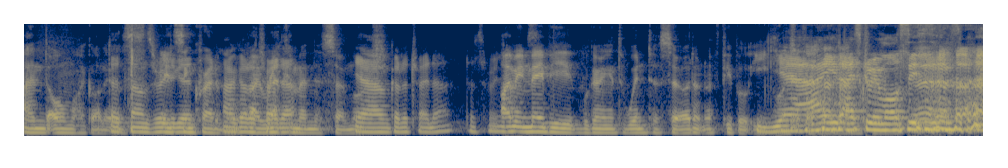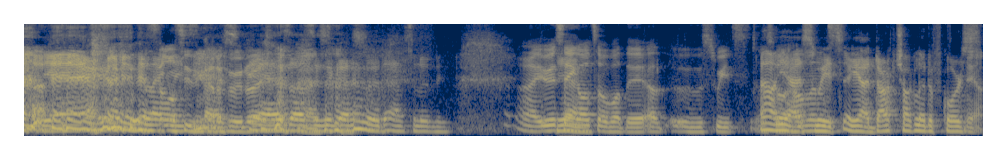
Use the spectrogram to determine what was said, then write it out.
And oh my god, it That was- sounds really it's good. incredible. I I, gotta try that. recommend this so much. Yeah, I've got to try that. That's really I mean, maybe we're going into winter, so I don't know if people eat. Yeah, I eat ice cream all seasons. yeah, It's all season kind of food, right? Yeah, it's all season kind of food. Absolutely. Alright, you were saying Yeah. also about the uh, the sweets. Oh So yeah, almonds- sweets. Yeah, dark chocolate, of course. Yeah.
